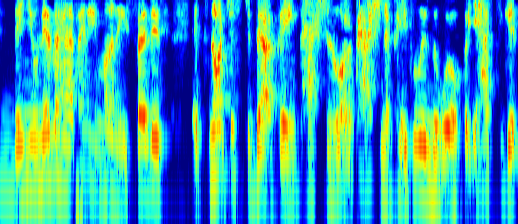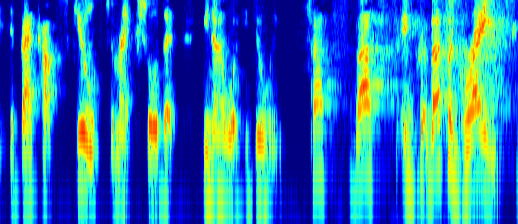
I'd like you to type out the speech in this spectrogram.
then you'll never have any money. So there's it's not just about being passionate. A lot of passionate people in the world but you have to get the backup skills to make sure that you know what you're doing. That's that's inc- that's a great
